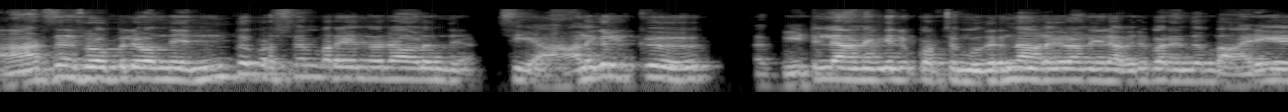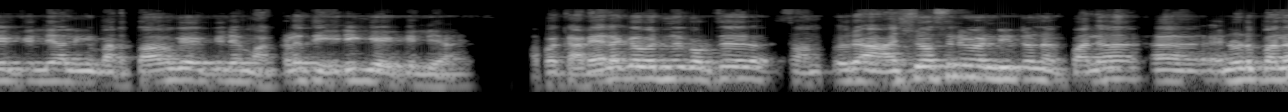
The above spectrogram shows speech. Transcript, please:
ആർട്സ് ഷോപ്പിൽ വന്ന് എന്ത് പ്രശ്നം പറയുന്ന ഒരാൾ സി ആളുകൾക്ക് വീട്ടിലാണെങ്കിൽ കുറച്ച് മുതിർന്ന ആളുകളാണെങ്കിൽ അവർ പറയുന്നത് ഭാര്യ കേൾക്കില്ല അല്ലെങ്കിൽ ഭർത്താവ് കേൾക്കില്ല മക്കളെ തീരെയും കേൾക്കില്ല. അപ്പൊ കടയിലൊക്കെ വരുന്നത് കുറച്ച് ഒരു ആശ്വാസത്തിന് വേണ്ടിയിട്ടാണ്. പല എന്നോട് പല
